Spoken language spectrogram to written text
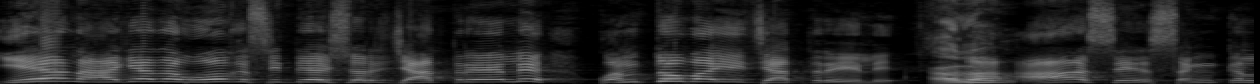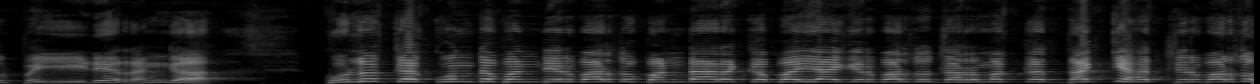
ಏನ್ ಆಗ್ಯದ ಹೋಗ ಸಿದ್ದೇಶ್ವರ ಜಾತ್ರೆಯಲ್ಲಿ ಕೊಂತುಬಾಯಿ ಜಾತ್ರೆಯಲ್ಲಿ. ಆಸೆ ಸಂಕಲ್ಪ ಈಡೇರಂಗ ಕುಲಕ್ಕ ಕುಂದ ಬಂದಿರಬಾರ್ದು ಭಂಡಾರಕ್ಕೆ ಬೈ ಆಗಿರಬಾರ್ದು ಧರ್ಮಕ್ಕೆ ಧಕ್ಕೆ ಹತ್ತಿರಬಾರ್ದು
